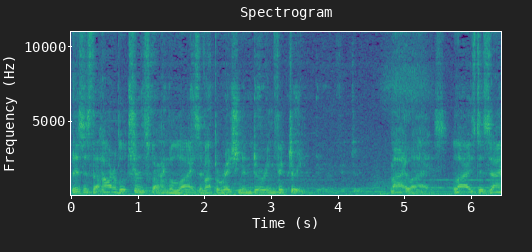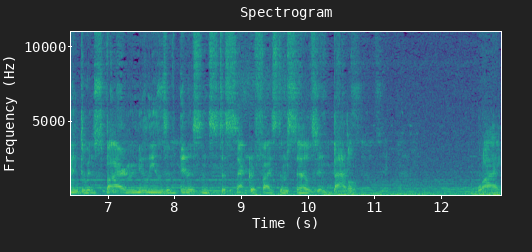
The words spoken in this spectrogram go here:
This is the horrible truth behind the lies of Operation Enduring Victory. My lies. Lies designed to inspire millions of innocents to sacrifice themselves in battle. Why?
